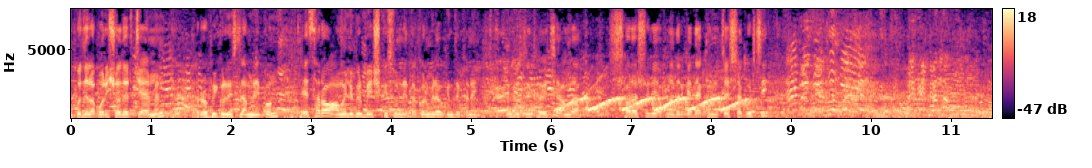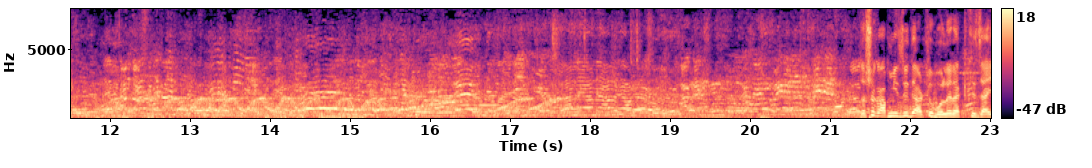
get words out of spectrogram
উপজেলা পরিষদের চেয়ারম্যান রফিকুল ইসলাম রিপন। এছাড়াও আওয়ামী লীগের বেশ কিছু নেতাকর্মীরাও কিন্তু এখানে উপস্থিত হয়েছে। আমরা সরাসরি আপনাদেরকে দেখানোর চেষ্টা করছি। দর্শক, আপনি যদি একটু বলে রাখতে চাই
